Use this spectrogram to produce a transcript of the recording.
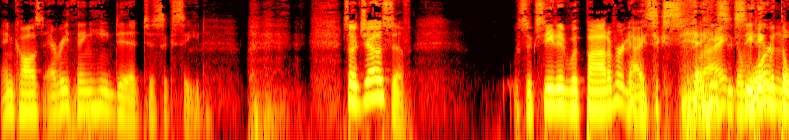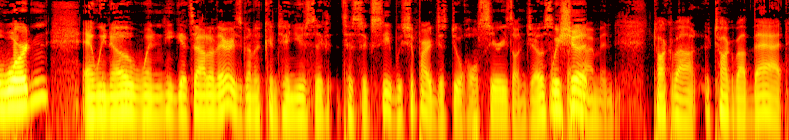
and caused everything he did to succeed. So Joseph succeeded with Potiphar. Now he, succeed, Right, succeeded with the warden. and we know when he gets out of there, he's going to continue to, to succeed. We should probably just do a whole series on Joseph. We should. and talk about talk about that.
